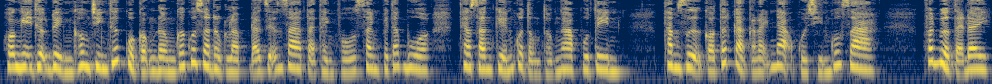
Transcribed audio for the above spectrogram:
Hội nghị thượng đỉnh không chính thức của cộng đồng các quốc gia độc lập đã diễn ra tại thành phố Saint Petersburg theo sáng kiến của Tổng thống Nga Putin. Tham dự có tất cả các lãnh đạo của 9 quốc gia. Phát biểu tại đây,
